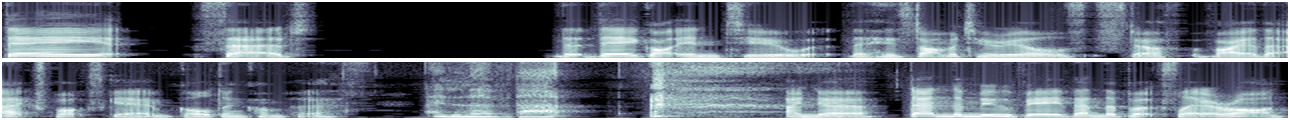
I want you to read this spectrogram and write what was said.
they said that they got into the His Dark Materials stuff via the Xbox game Golden Compass. I love that. I know. then the movie, then the books later on.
